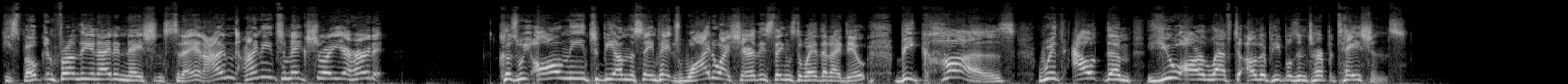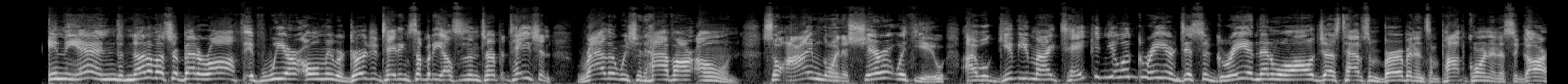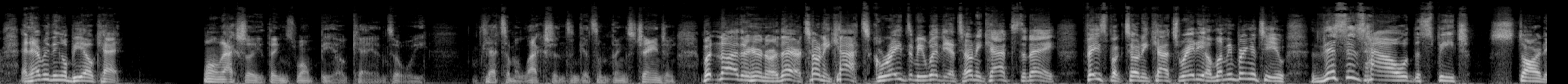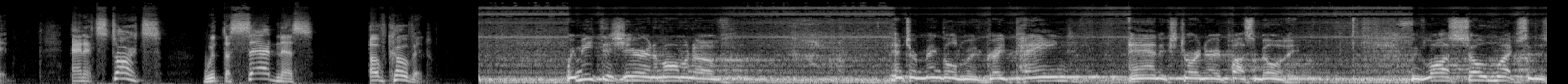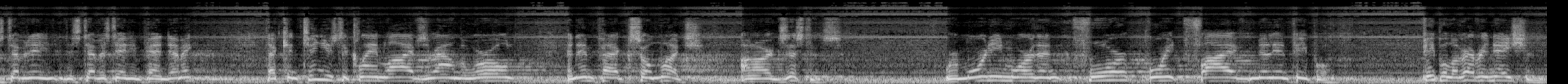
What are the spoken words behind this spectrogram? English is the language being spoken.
He spoke in front of the United Nations today, and I, I need to make sure you heard it because we all need to be on the same page. Why do I share these things the way that I do? Because without them, you are left to other people's interpretations. In the end, none of us are better off if we are only regurgitating somebody else's interpretation. Rather, we should have our own. So I'm going to share it with you. I will give you my take and you'll agree or disagree, and then we'll all just have some bourbon and some popcorn and a cigar, and everything will be okay. Well, actually, things won't be okay until we get some elections and get some things changing. But neither here nor there. Tony Katz, great to be with you. Tony Katz today, Facebook, Tony Katz Radio. Let me bring it to you. This is how the speech started. And it starts with the sadness of COVID. We meet this year in a moment of intermingled with great pain and extraordinary possibility. We've lost so much to this devastating, this devastating pandemic that continues to claim lives around the world and impact so much on our existence. We're mourning more than 4.5 million people, people of every nation,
